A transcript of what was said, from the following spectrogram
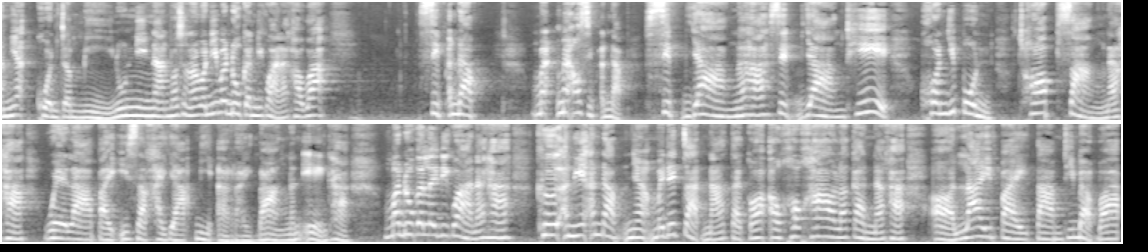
อันเนี้ยควรจะมีนู่นนี่นั่นเพราะฉะนั้นวันนี้มาดูกันดีกว่านะคะว่า 10 อันดับไม่ไม่เอา 10 อันดับ 10 อย่างนะคะ 10 อย่างที่คนญี่ปุ่นชอบสั่งนะคะ เวลาไปอิซากายะมีอะไรบ้างนั่นเองค่ะ มาดูกันเลยดีกว่านะคะ คืออันนี้อันดับเนี่ยไม่ได้จัดนะ แต่ก็เอาคร่าวๆแล้วกันนะคะไล่ไปตามที่แบบว่า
